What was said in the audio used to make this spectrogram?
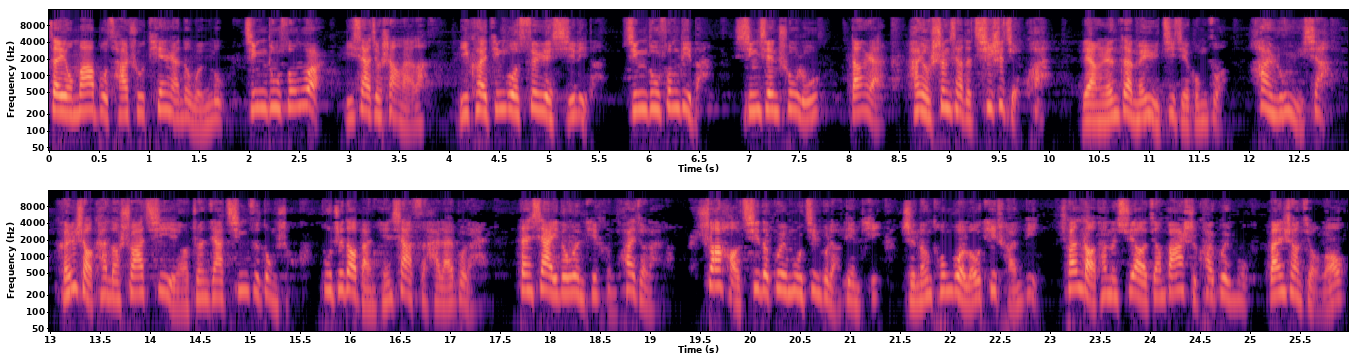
再用抹布擦出天然的纹路，京都风味儿一下就上来了。一块经过岁月洗礼的京都风地板，新鲜出炉。当然还有剩下的七十九块。两人在梅雨季节工作，汗如雨下，很少看到刷漆也要专家亲自动手。不知道坂田下次还来不来？但下一个问题很快就来了：刷好漆的桂木进不了电梯，只能通过楼梯传递。川岛他们需要将八十块桂木搬上九楼，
